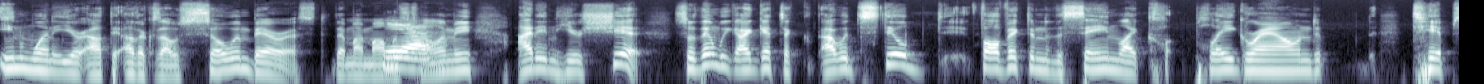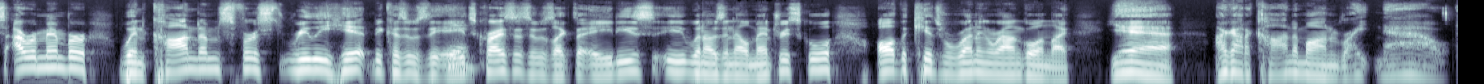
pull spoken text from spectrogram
in one ear out the other because I was so embarrassed that my mom was Yeah. telling me I didn't hear shit. So then we I get to I would still fall victim to the same like cl- playground tips. I remember when condoms first really hit because it was the Yeah. AIDS crisis. It was like the 80s eh, when I was in elementary school. All the kids were running around going like, "Yeah, I got a condom on right now."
